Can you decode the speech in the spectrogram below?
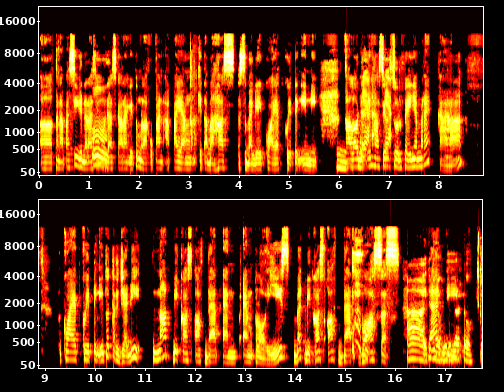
Eh, kenapa sih generasi Hmm. muda sekarang itu melakukan apa yang kita bahas sebagai quiet quitting ini? Hmm. Kalau dari Ya, hasil ya. surveinya mereka, quiet quitting itu terjadi not because of bad em- employees, but because of bad bosses. Ah itu juga Jadi- denger tuh. Itu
